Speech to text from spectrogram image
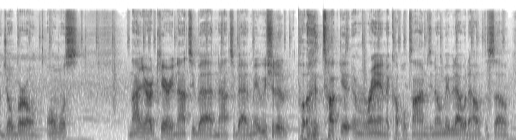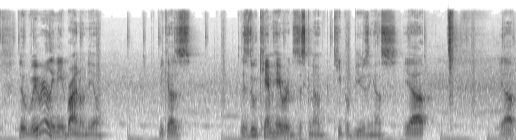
Joe Burrow. Almost nine yard carry. Not too bad. Not too bad. Maybe we should have tucked it and ran a couple times. You know, maybe that would have helped us out. Dude, we really need Brian O'Neill. Because this dude Cam Heyward's just to keep abusing us. Yep. Yep.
